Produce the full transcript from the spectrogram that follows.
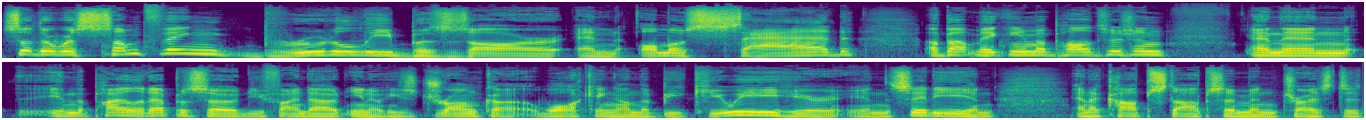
So there was something brutally bizarre and almost sad about making him a politician. And then in the pilot episode, you find out, you know, he's drunk uh, walking on the BQE here in the city, and and a cop stops him and tries to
